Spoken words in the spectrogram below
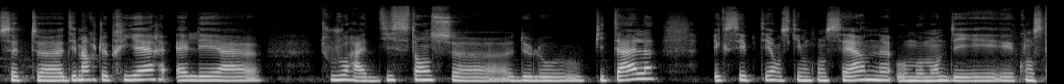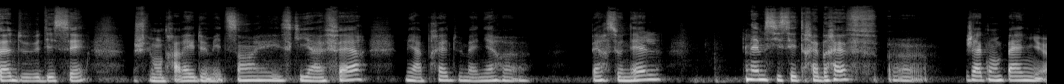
Cette euh, démarche de prière, elle est euh, toujours à distance euh, de l'hôpital, excepté en ce qui me concerne au moment des constats de décès. Je fais mon travail de médecin et ce qu'il y a à faire, mais après, de manière personnelle, même si c'est très bref, j'accompagne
